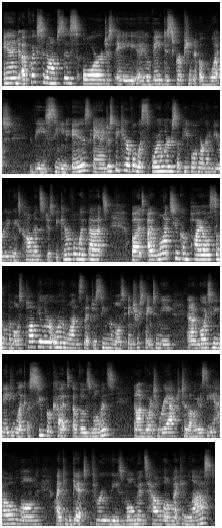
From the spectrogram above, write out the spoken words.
and a quick synopsis or just a you know, vague description of what the scene is, and just be careful with spoilers, so people who are going to be reading these comments, just be careful with that but I want to compile some of the most popular or the ones that just seem the most interesting to me, and I'm going to be making like a super cut of those moments, and I'm going to react to them. I'm going to see how long I can get through these moments, how long I can last,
